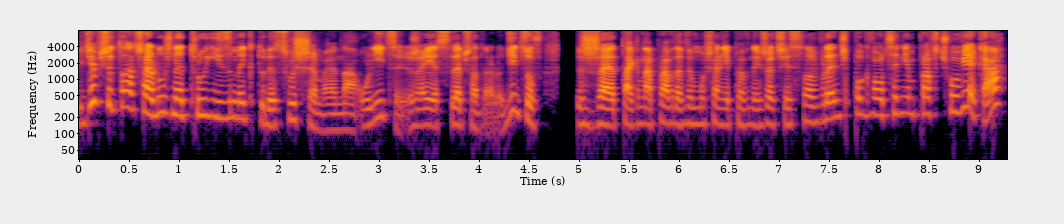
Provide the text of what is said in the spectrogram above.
gdzie przytacza różne truizmy, które słyszymy na ulicy, że jest lepsza dla rodziców, że tak naprawdę wymuszanie pewnych rzeczy jest no wręcz pogwałceniem praw człowieka.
